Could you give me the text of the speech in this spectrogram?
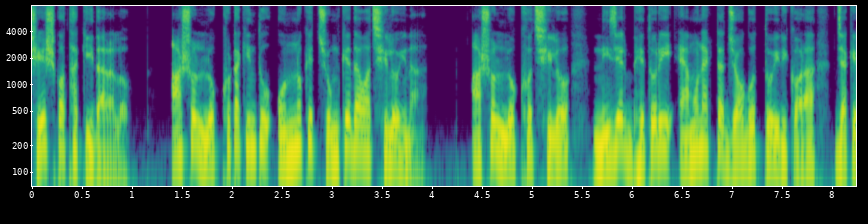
শেষ কথা কি দাঁড়াল? আসল লক্ষ্যটা কিন্তু অন্যকে চমকে দেওয়া ছিলই না। আসল লক্ষ্য ছিল নিজের ভেতরেই এমন একটা জগৎ তৈরি করা যাকে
